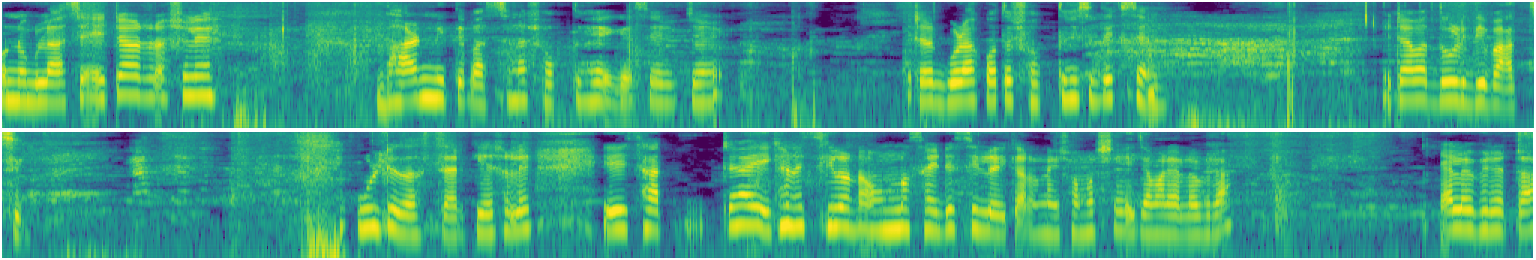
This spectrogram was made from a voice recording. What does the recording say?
অন্যগুলো আছে। এটার আসলে ভার নিতে পারছে না, শক্ত হয়ে গেছে। এর যে এটার গোড়া কত শক্ত হয়েছে দেখছেন? এটা আবার দড়ি দিয়ে বাঁধছে। উল্টে যাচ্ছে আর কি। আসলে এই ছাদটা এখানে ছিল না, অন্য সাইডে ছিল এই কারণে। সমস্যা এই যে আমার অ্যালোভেরা অ্যালোভেরাটা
